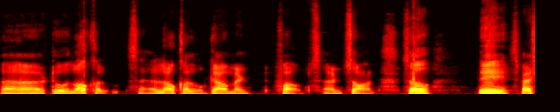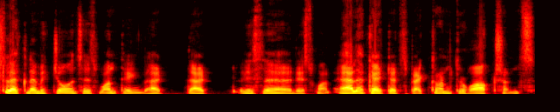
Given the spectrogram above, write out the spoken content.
uh, to local local government firms and so on. So the special economic zones is one thing that that is uh, this one. Allocated spectrum through auctions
